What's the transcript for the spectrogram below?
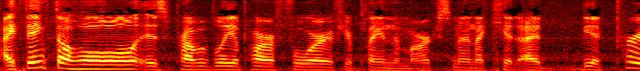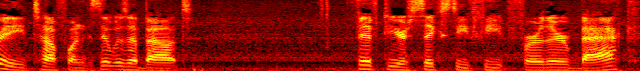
I think the hole is probably a par four if you're playing the marksman. I kid, I'd be a pretty tough one because it was about 50 or 60 feet further back.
